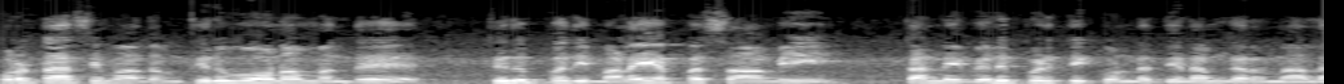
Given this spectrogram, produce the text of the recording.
புரட்டாசி மாதம் திருவோணம் வந்து திருப்பதி மலையப்ப சாமி தன்னை வெளிப்படுத்தி கொண்ட தினம்ங்கிறதுனால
